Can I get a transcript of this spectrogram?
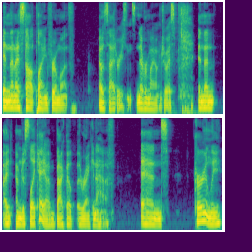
and then I stop playing for a month outside reasons, never my own choice. And then I, I'm just like, hey, I'm back up a rank and a half. And currently,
